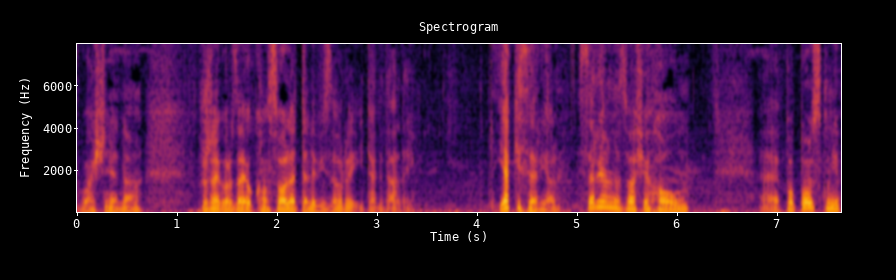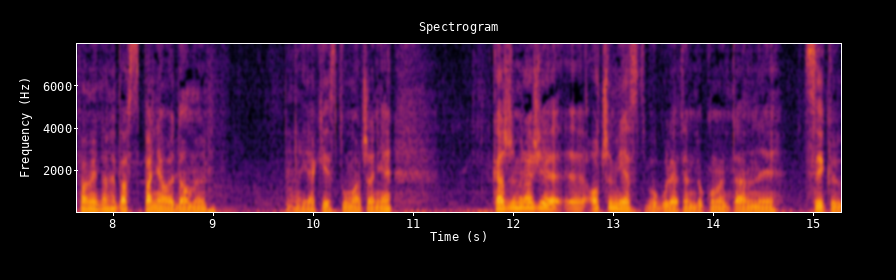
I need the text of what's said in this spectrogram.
właśnie na różnego rodzaju konsole, telewizory i tak. Jaki serial? Serial nazywa się Home po polsku nie pamiętam, chyba Wspaniałe Domy, e, jakie jest tłumaczenie. W każdym razie, e, o czym jest w ogóle ten dokumentalny cykl,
